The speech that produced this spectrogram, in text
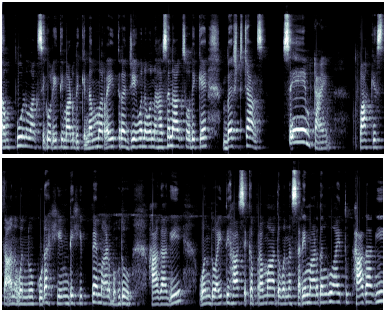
ಸಂಪೂರ್ಣವಾಗಿ ಸಿಗೋ ರೀತಿ ಮಾಡೋದಕ್ಕೆ, ನಮ್ಮ ರೈತರ ಜೀವನವನ್ನು ಹಸನಾಗಿಸೋದಕ್ಕೆ ಬೆಸ್ಟ್ ಚಾನ್ಸ್. ಸೇಮ್ ಟೈಮ್ ಪಾಕಿಸ್ತಾನವನ್ನು ಕೂಡ ಹಿಂಡಿ ಹಿಪ್ಪೆ ಮಾಡಬಹುದು. ಹಾಗಾಗಿ ಒಂದು ಐತಿಹಾಸಿಕ ಪ್ರಮಾದವನ್ನು ಸರಿ ಮಾಡ್ದಂಗೂ ಆಯಿತು. ಹಾಗಾಗಿ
